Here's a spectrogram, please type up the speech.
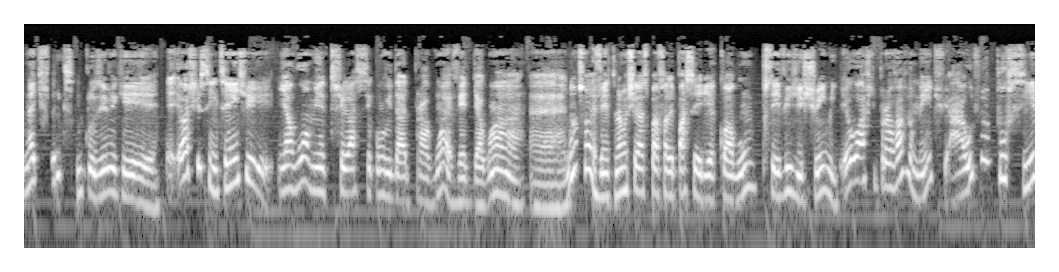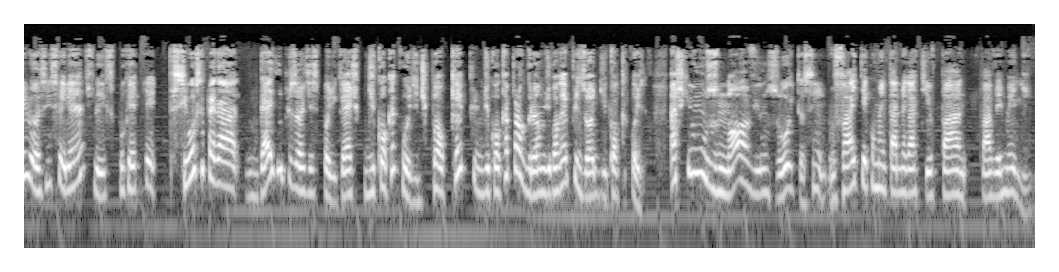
Netflix, inclusive, que. Eu acho que sim, se a gente em algum momento chegasse a ser convidado para algum evento de alguma. É, não só evento, né? Mas chegasse para fazer parceria com algum serviço de streaming, eu acho que provavelmente a última possível, assim, seria a Netflix. Porque se você pegar 10 episódios desse podcast, de qualquer coisa, de qualquer, de qualquer programa, de qualquer episódio, de qualquer coisa, acho que uns 9, uns 8, assim, vai ter comentário negativo pra vermelhinho.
